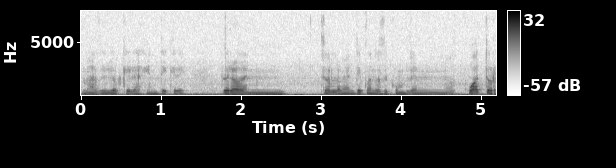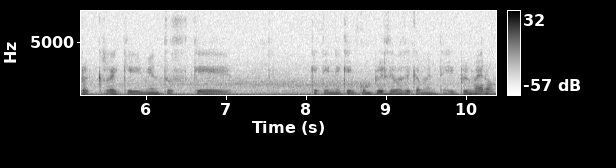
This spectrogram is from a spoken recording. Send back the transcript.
más de lo que la gente cree, pero en, solamente cuando se cumplen unos cuatro requerimientos que, que tienen que cumplirse básicamente. El primero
